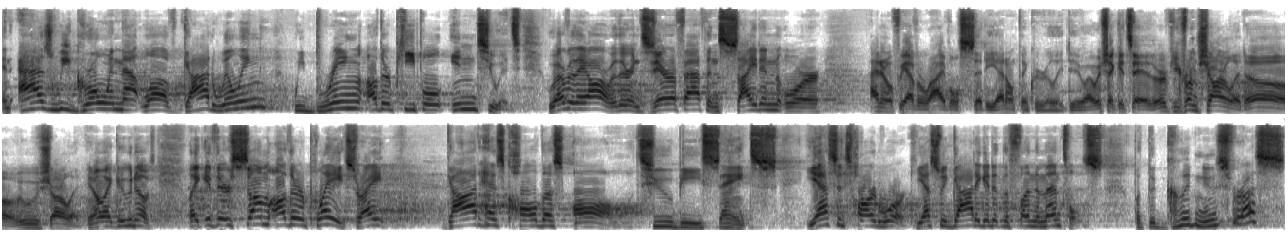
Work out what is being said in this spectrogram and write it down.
And as we grow in that love, God willing, we bring other people into it. Whoever they are, whether in Zarephath and Sidon or I don't know if we have a rival city. I don't think we really do. I wish I could say it. Or if you're from Charlotte, oh, ooh, Charlotte. You know, like who knows? Like if there's some other place, right? God has called us all to be saints. Yes, it's hard work. Yes, we got to get at the fundamentals. But the good news for us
